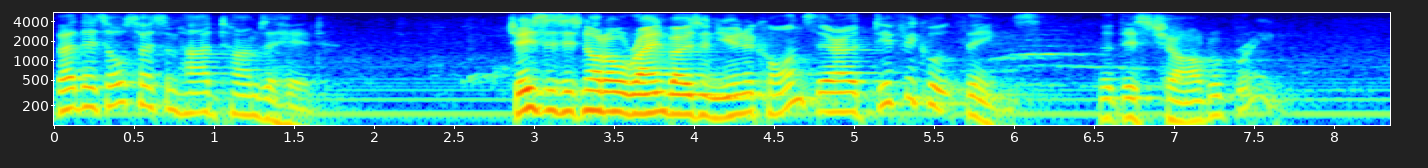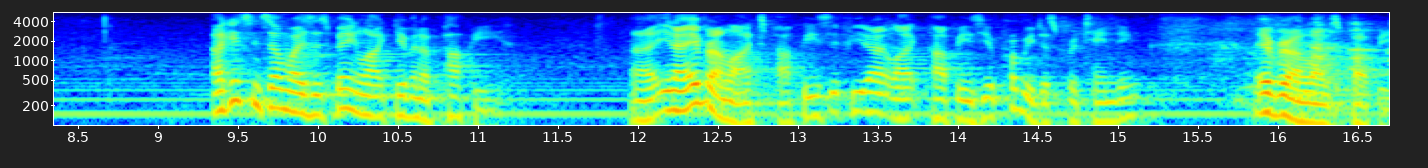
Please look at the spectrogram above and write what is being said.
But there's also some hard times ahead. Jesus is not all rainbows and unicorns. There are difficult things that this child will bring. I guess in some ways it's being like given a puppy. Uh, you know, everyone likes puppies. If you don't like puppies, you're probably just pretending. Everyone loves puppies.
